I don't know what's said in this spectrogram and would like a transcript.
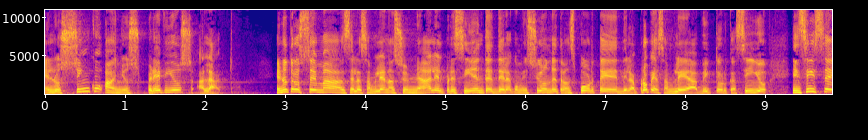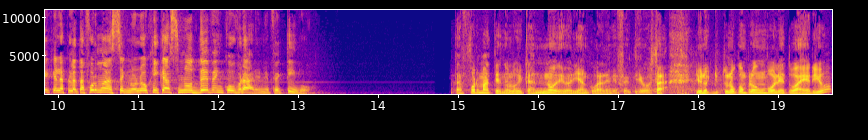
en los cinco años previos al acto. En otros temas de la Asamblea Nacional, el presidente de la Comisión de Transporte de la propia Asamblea, Víctor Casillo, insiste que las plataformas tecnológicas no deben cobrar en efectivo plataformas tecnológicas no deberían cobrar en efectivo. O sea, tú no compras un boleto aéreo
